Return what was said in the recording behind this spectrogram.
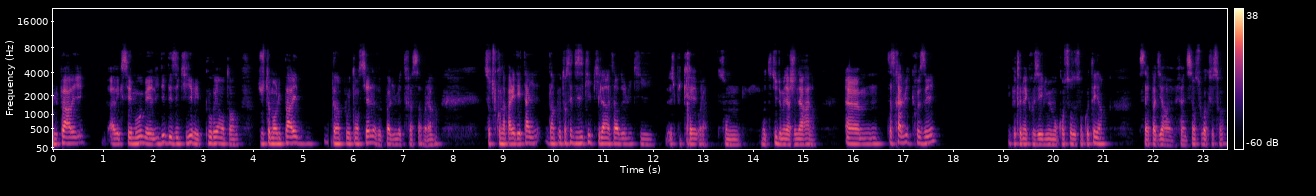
lui parler avec ses mots, mais l'idée de déséquilibre, il pourrait entendre. Justement, lui parler d'un potentiel, elle ne veut pas lui mettre face à. Voilà. Surtout qu'on n'a pas les détails d'un potentiel déséquilibre qu'il a à l'intérieur de lui qui expliquerait voilà, son attitude de manière générale. Euh, ça serait à lui de creuser. Il peut très bien creuser lui-même en conscience de son côté. Hein. Ça ne veut pas dire euh, faire une séance ou quoi que ce soit.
